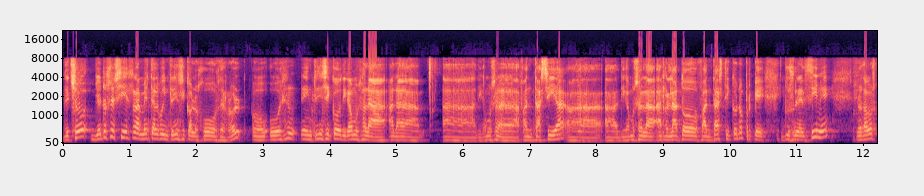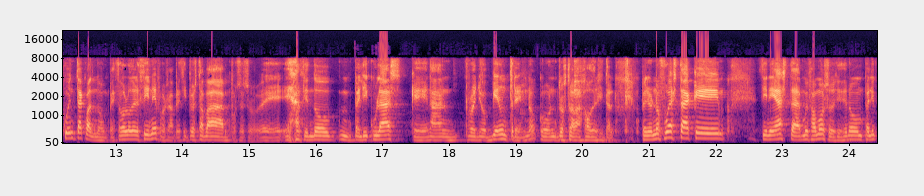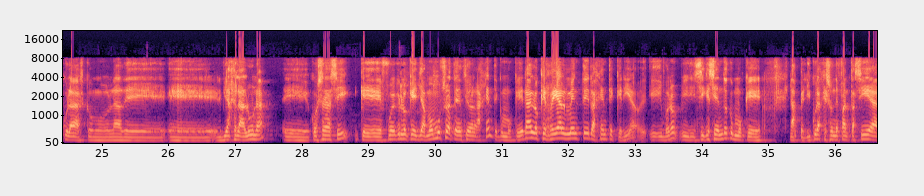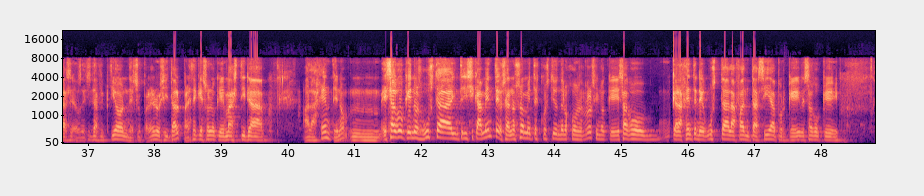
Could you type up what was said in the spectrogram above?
De hecho, yo no sé si es realmente algo intrínseco a los juegos de rol o, es intrínseco, digamos, a la, a la a, digamos, a la fantasía, a, a, digamos, a la- al relato fantástico, ¿no? Porque incluso en el cine nos damos cuenta cuando empezó lo del cine, pues al principio estaba, pues eso, eh, haciendo películas que eran rollo bien un tren, ¿no? Con dos trabajadores y tal. Pero no fue hasta que cineastas muy famosos hicieron películas como la de eh, El viaje a la luna, eh, cosas así, que fue lo que llamó mucho la atención a la gente, como que era lo que realmente la gente quería. Y, bueno, y sigue siendo como que las películas que son de fantasías o de ciencia ficción, de superhéroes y tal, parece que son lo que más tira a la gente, ¿no? Mm, Es algo que nos gusta intrínsecamente, o sea, no solamente es cuestión de los juegos de rol, sino que es algo que a la gente le gusta la fantasía porque es algo que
